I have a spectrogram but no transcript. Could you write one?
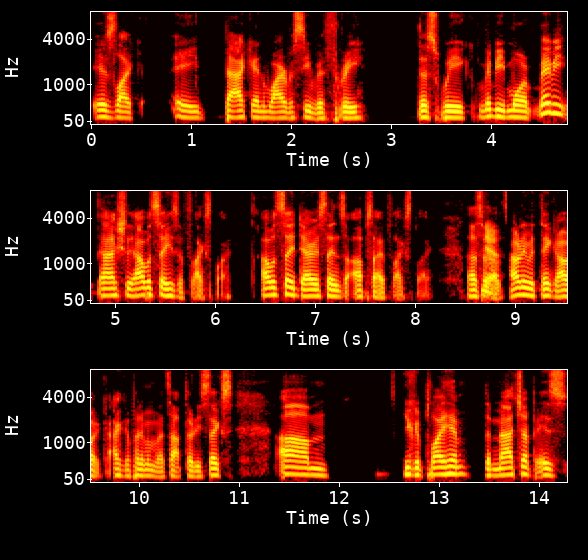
is like a back end wide receiver three this week. Maybe more. Maybe actually, I would say he's a flex play. I would say Darius Slayton's upside flex play. That's what I, Yeah. would- I don't even think I, would, I could put him in my top 36. Um, you could play him. The matchup is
